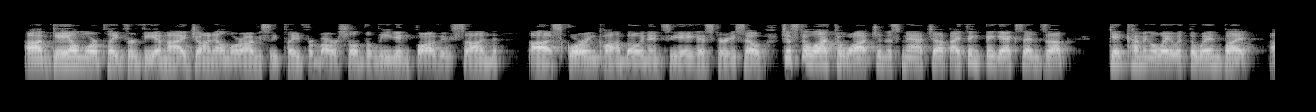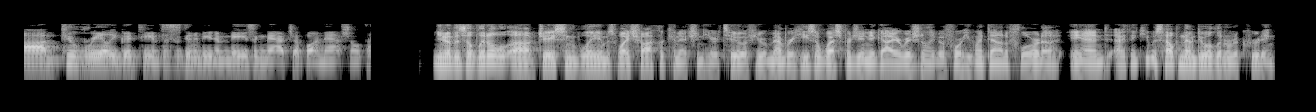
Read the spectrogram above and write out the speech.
um, Gay Elmore played for VMI. Jon Elmore obviously played for Marshall, the leading father son uh, scoring combo in NCAA history. So just a lot to watch in this matchup. I think Big X ends up get coming away with the win, but um, two really good teams. This is going to be an amazing matchup on national time. You know, there's a little uh, Jason Williams white chocolate connection here too. If you remember, he's a West Virginia guy originally before he went down to Florida, and I think he was helping them do a little recruiting.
